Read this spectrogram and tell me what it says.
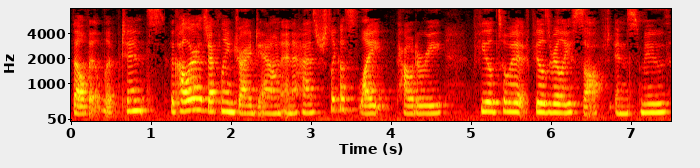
velvet lip tints. The color has definitely dried down and it has just like a slight powdery feel to it. feels really soft and smooth.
